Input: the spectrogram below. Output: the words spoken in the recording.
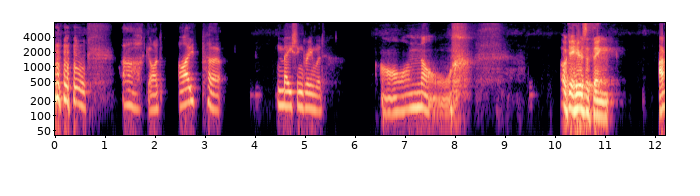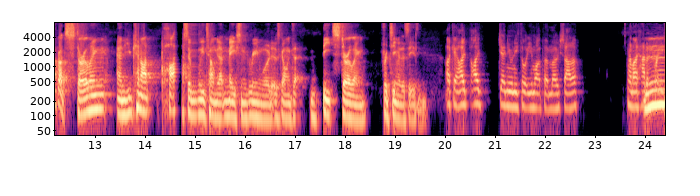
oh God, I put Mason Greenwood. Oh no. okay, here's the thing. I've got Sterling, and you cannot possibly tell me that Mason Greenwood is going to beat Sterling for team of the season. Okay, I, I genuinely thought you might put Mo Salah, and I had a pretty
